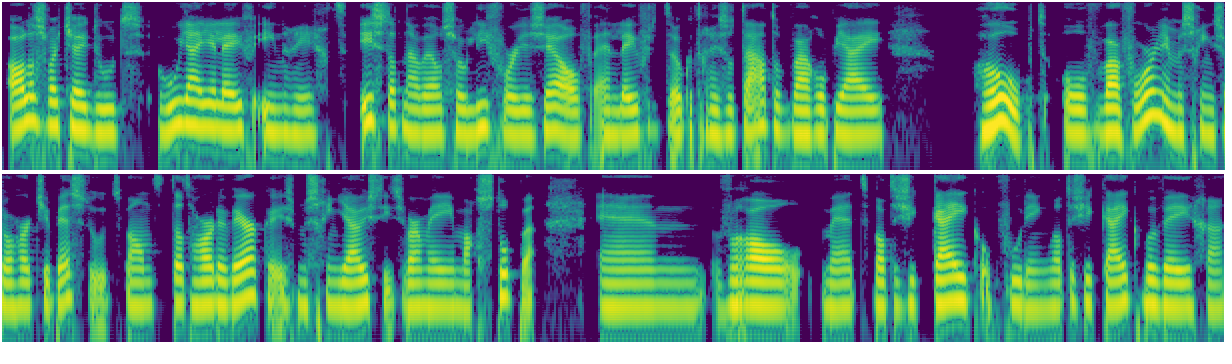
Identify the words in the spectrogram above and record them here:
alles wat jij doet, hoe jij je leven inricht, is dat nou wel zo lief voor jezelf en levert het ook het resultaat op waarop jij hoopt of waarvoor je misschien zo hard je best doet. Want dat harde werken is misschien juist iets waarmee je mag stoppen. En vooral met wat is je kijk op voeding, wat is je kijk bewegen.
